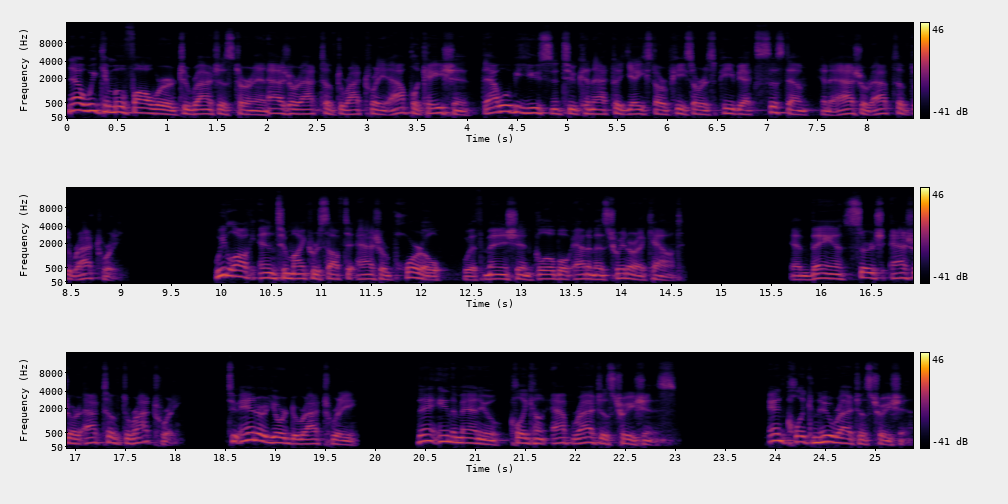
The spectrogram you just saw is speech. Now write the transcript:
Now we can move forward to register an Azure Active Directory application that will be used to connect the Yeastar P-Series PBX system in Azure Active Directory. We log into Microsoft Azure portal with mentioned Global Administrator account, and then search Azure Active Directory. To enter your directory, then in the menu, click on App Registrations and click New Registration.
